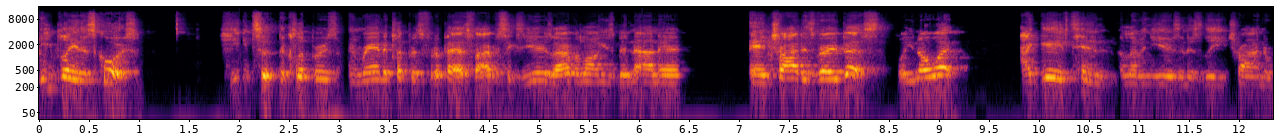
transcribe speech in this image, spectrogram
He played his course. He took the Clippers and ran the Clippers for the past five or six years, however long he's been down there, and tried his very best. Well, you know what? I gave 10, 11 years in this league trying to,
